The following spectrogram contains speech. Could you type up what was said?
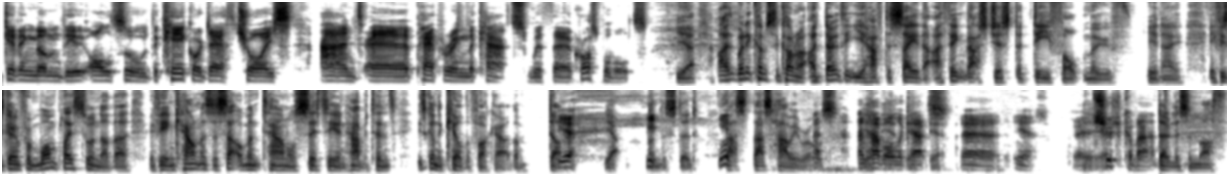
giving them the also the cake or death choice and uh, peppering the cats with uh, crossbow bolts. Yeah. I, when it comes to Konrad, I don't think you have to say that. I think that's just a default move. You know, if he's going from one place to another, if he encounters a settlement, town, or city inhabitants, he's going to kill the fuck out of them. Done. Yeah, yeah, understood. yeah. That's that's how he rolls. And yeah, have all the cats. Uh, yes, uh, shush kebab. Don't listen, Martha.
